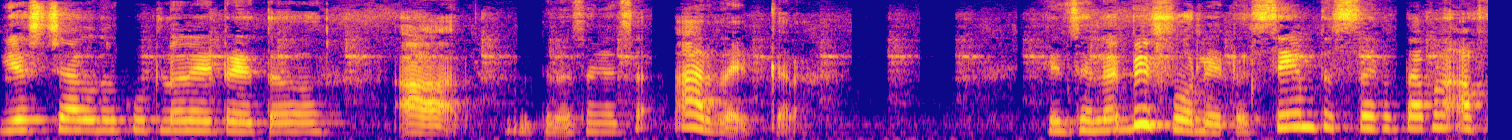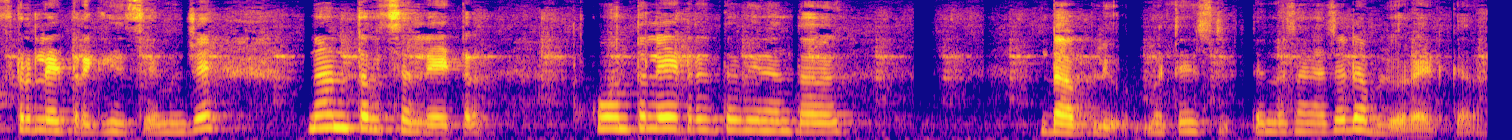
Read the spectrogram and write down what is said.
येसच्या अगोदर कुठलं लेटर येतं? आर मग त्यांना सांगायचं आर राईट करा. हे झालं बिफोर लेटर सेम तसं फक्त आपण आफ्टर लेटर घ्यायचं आहे म्हणजे नंतरचं लेटर कोणतं लेटर येतं मी नंतर? डब्ल्यू मग ते त्यांना सांगायचं डब्ल्यू राईट करा.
